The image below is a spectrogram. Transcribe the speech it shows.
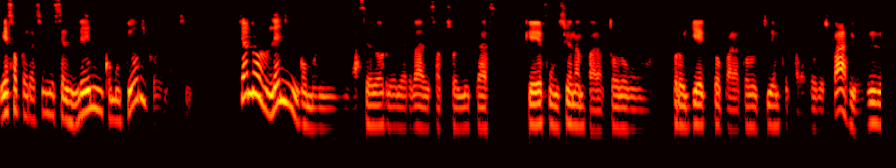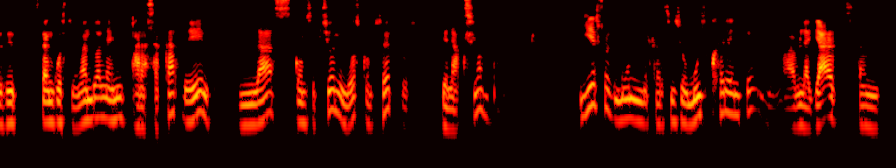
Esa operación es el Lenin como teórico de la acción. Ya no Lenin como el hacedor de verdades absolutas que funcionan para todo proyecto, para todo tiempo, para todo espacio. Es decir, están cuestionando a Lenin para sacar de él las concepciones, los conceptos de la acción política. Y eso es un ejercicio muy sugerente, habla ya que se están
